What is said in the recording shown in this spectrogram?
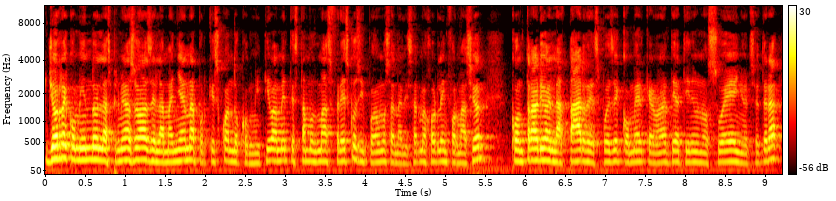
Yo recomiendo en las primeras horas de la mañana porque es cuando cognitivamente estamos más frescos y podemos analizar mejor la información, contrario en la tarde después de comer que normalmente ya tiene unos sueños, etcétera,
